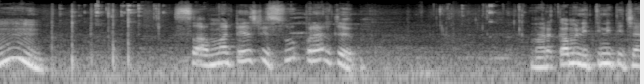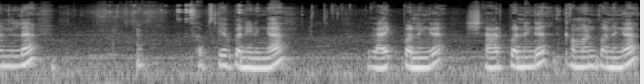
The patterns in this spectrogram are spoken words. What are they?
ம். செம்ம டேஸ்டி சூப்பராக இருக்குது மறக்காமல் நித்தி நித்தி சேனலில் சப்ஸ்கிரைப் பண்ணிடுங்க. லைக் பண்ணுங்கள் ஷேர் பண்ணுங்கள் கமெண்ட் பண்ணுங்கள்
